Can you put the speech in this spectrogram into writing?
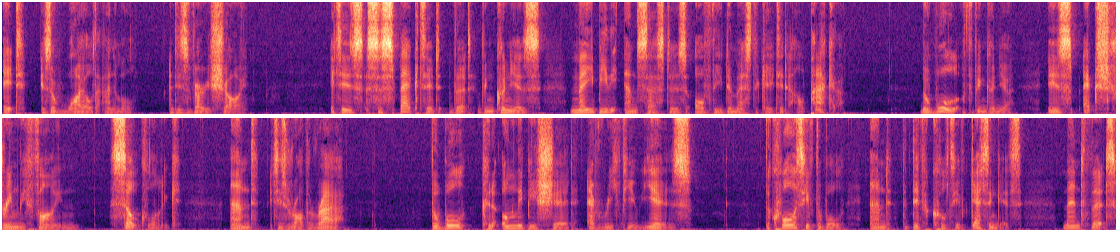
It is a wild animal and is very shy. It is suspected that vicuñas may be the ancestors of the domesticated alpaca. The wool of the vicuña is extremely fine, silk like, and it is rather rare. The wool can only be sheared every few years. The quality of the wool and the difficulty of getting it meant that,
